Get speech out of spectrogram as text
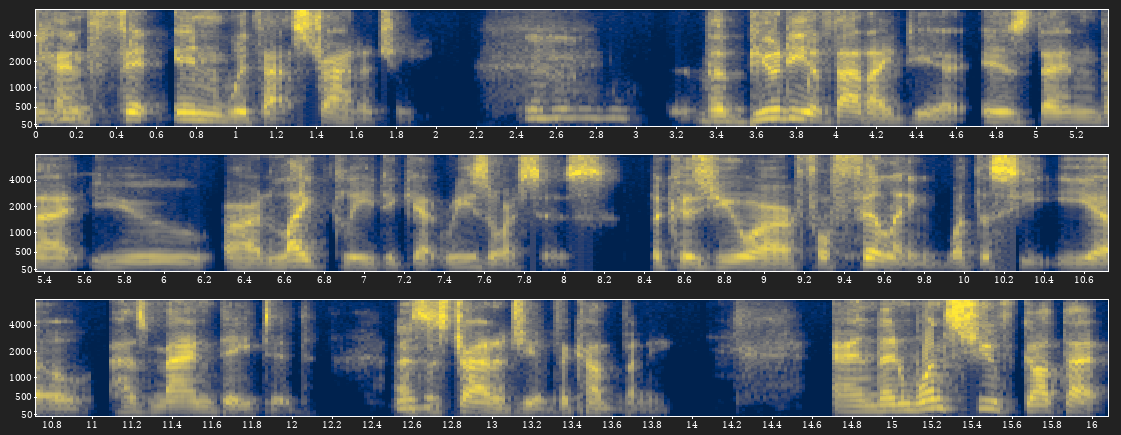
can Mhm. fit in with that strategy. Mhm. The beauty of that idea is then that you are likely to get resources because you are fulfilling what the CEO has mandated as the Mhm. strategy of the company. And then once you've got that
